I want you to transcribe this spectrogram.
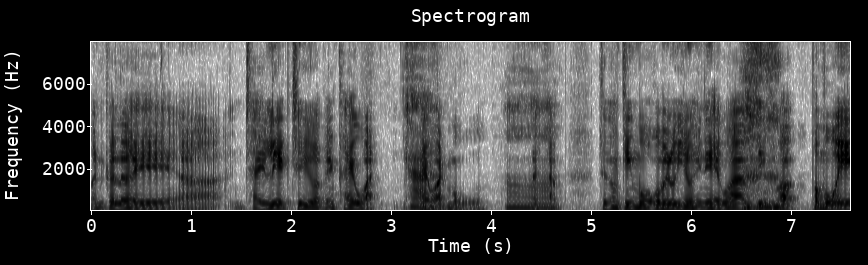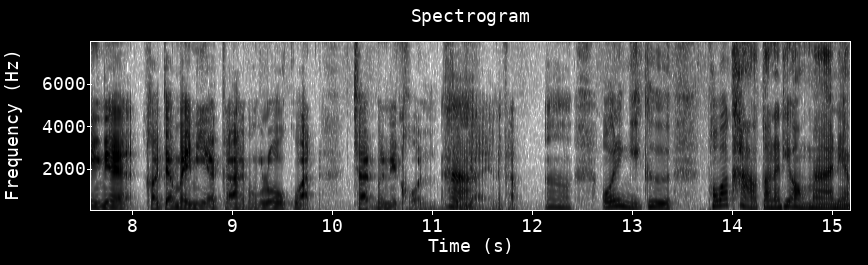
มันก็เลยเอ่อใช้เรียกชื่อว่าเป็นไข้หวัดค่ะไข้หวัดหมูอ่านะครับซึ่งความจริงหมูก็ไม่รู้อินโนอินเหนว่าจริงเพราะเพราะหมูเองเนี่ยเขาจะไม่มีอาการของโรคหวัดชัดเหมือนในคนส่วนใหญ่นะครับ อ่าโอ้ยอย่างนี้คือ เพราะว่าข่าวตอนนั้นที่ออกมาเนี่ย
